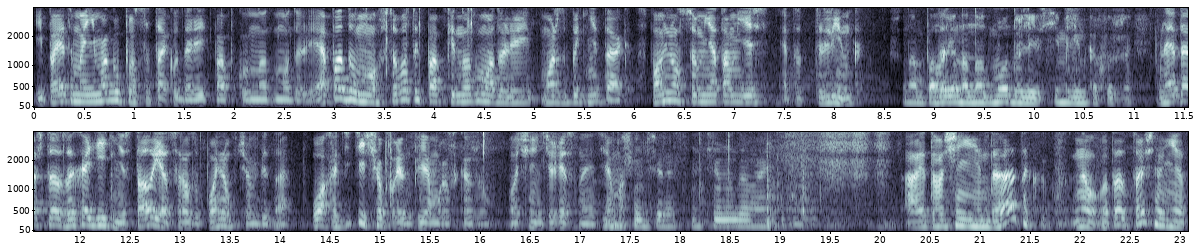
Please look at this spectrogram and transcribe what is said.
И поэтому я не могу просто так удалить папку нод модулей. Я подумал, что в этой папке нод модулей может быть не так. Вспомнил, что у меня там есть этот линк. Что нам половина нод модулей в симлинках уже. Но я даже туда заходить не стал, я сразу понял, в чем беда. О, хотите еще про NPM расскажу? Очень интересная тема. Очень интересная тема, давай. А это вообще не НДА? Так, ну, вот это точно нет.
